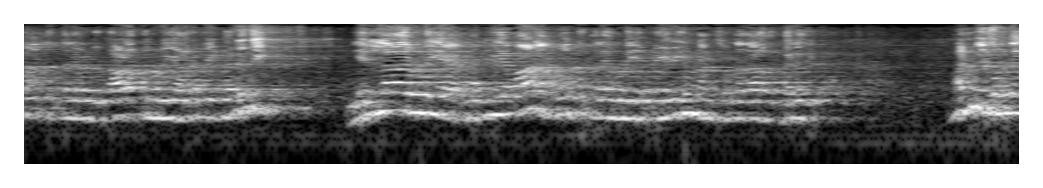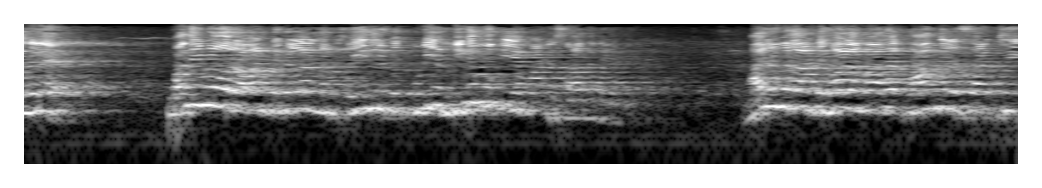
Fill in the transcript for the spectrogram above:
மூத்த தலைவர்கள் காலத்தினுடைய அருமை கருதி எல்லாருடைய முக்கியமான மூத்த தலைவருடைய பெயரையும் நான் சொன்னதாக கருதி. அன்பு சொந்தங்களே பதினோரு ஆண்டுகள்லாம் நாம் செய்திருக்கக்கூடிய மிக முக்கியமான சாதனை அறுபது ஆண்டு காலமாக காங்கிரஸ் ஆட்சி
